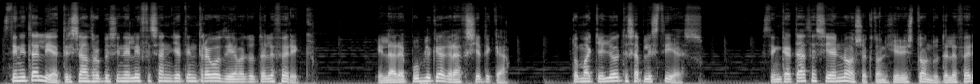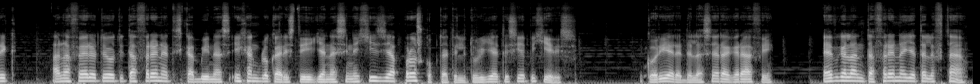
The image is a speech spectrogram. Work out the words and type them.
Στην Ιταλία, τρεις άνθρωποι συνελήφθησαν για την τραγωδία με το τελεφερίκ. Η La Repubblica γράφει σχετικά. Το μακελιό της απληστίας. Στην κατάθεση ενός εκ των χειριστών του τελεφερίκ, αναφέρεται ότι τα φρένα της καμπίνας είχαν μπλοκαριστεί για να συνεχίζει απρόσκοπτα τη λειτουργία της η επιχείρηση. Η Corriere della Sera γράφει: Έβγαλαν τα φρένα για τα λεφτά.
